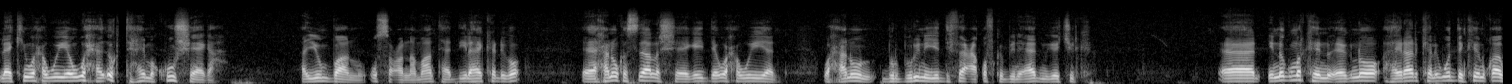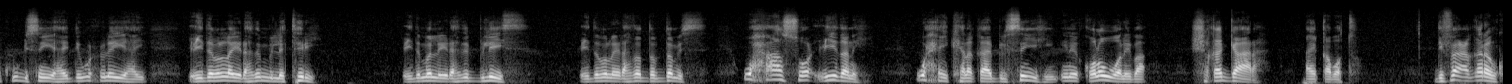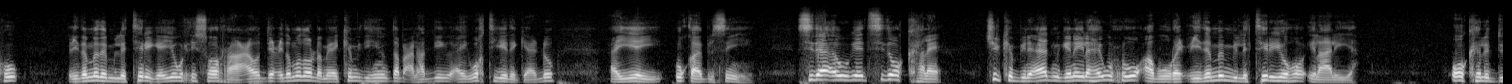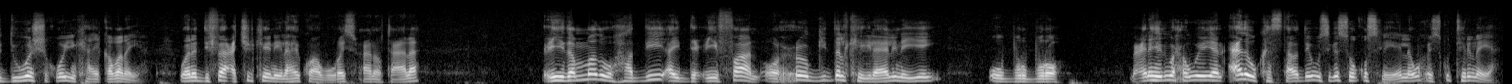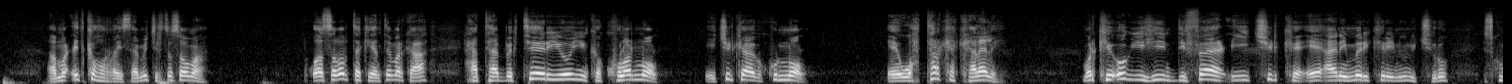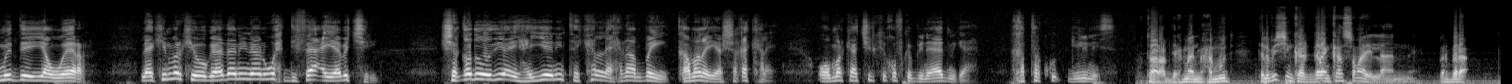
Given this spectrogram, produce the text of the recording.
Laakiin waxa weeyaan waxaad og tahay ma kuu sheegaa ayuun baanu u soconnaa maanta haddii ilaahay ka dhigo. Xanuunka sidaa la sheegay dee waxa weeyaan waa xanuun burburinaya difaaca qofka bini'aadmiga ee jidhka inagu markaynu eegno hayraar kale waddankeenu qaabku u dhisan yahay dee wuxuu leeyahay ciidamo la yidhahdo military ciidamo la yidhahdo bilays ciidamo la yidhahdo dabdamis. Waxaasoo ciidani waxay kala qaabilsan yihiin inay qolo waliba shaqo gaara ay qabato. Difaaca qaranku ciidamada militariga iyo wixii soo raaca dee ciidamadoo dhamme ay ka mid yihiin dabcan haddii ay wakhtigeeda gaadho ayay u qaabilsan yihiin. Sidaa awgeed sidoo kale jidhka bini'aadmigana ilaahay wuxuu u abuuray ciidamo militariyahoo ilaaliya oo kala duduwan shaqooyinka ay qabanayaan. Waana difaaca jidhkeena ilaahay ku abuuray subxaana wa ciidamadu haddii ay daciifaan oo xooggii dalka ilaalinayay uu burburo macnaheedu waxa weeyaan cadow kasta dee uu isaga soo qoslaya ilaa wuxuu isku tirinayaa ama cid ka horraysaa ma jirto soo maha waa sababta keentay markaa xataa bakteriyooyinka kula nool ee jidhkaaga ku nool ee waxtarka kale leh. Markay og yihiin difaacii jidhka ee aanay mari karayn inuu jiro iskuma dayayaan weerar. Laakiin markay ogaadaan inaanu wax difaacayaaba jirin shaqadoodii ay hayeen intay ka leexdaan bay qabanayaan shaqo kale oo markaa jidhkii qofka bini'aadmiga ah khatar ku gelinaysa. Mukhtaar cabdiraxmaan maxamuud telefishinka qaranka somalilan berbera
